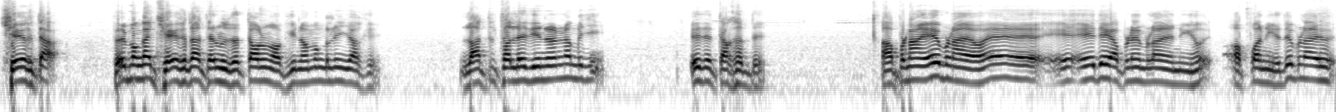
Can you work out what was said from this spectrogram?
ਛੇਕ ਫਿਰ ਮੰਗਾ ਛੇਕਦਾ ਤੈਨੂੰ ਦਿੱਤਾ, ਹੁਣ ਮਾਫੀ ਨਾ ਮੰਗ ਲਈ ਜਾ ਕੇ। ਲੱਤ ਥੱਲੇ ਦੀ ਨਾ ਲੰਘ ਜੀ। ਇਹਦੇ ਤਖਤ ਦੇ। ਆਪਣਾ ਇਹ ਬਣਾਇਆ ਹੋਇਆ, ਇਹ- ਇਹਦੇ ਆਪਣੇ ਬਣਾਏ ਨਹੀਂ ਹੋਏ। ਆਪਾਂ ਨਹੀਂ ਇਹਦੇ ਬਣਾਏ ਹੋਏ।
